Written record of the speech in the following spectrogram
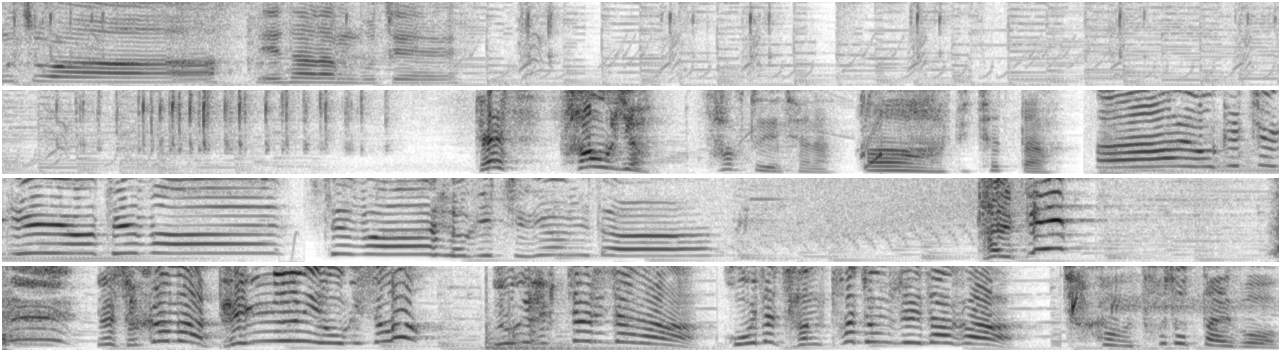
너무 좋아. 내 사랑 모젤 됐어! 4억이야! 4억도 괜찮아. 아 미쳤다. 아 여기 중요해요! 제발! 제발! 여기 중요합니다. 달빛? 야 잠깐만! 100년이 여기서? 여기 핵자리잖아! 거기다 장파 점수에다가! 잠깐만 터졌다 이거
